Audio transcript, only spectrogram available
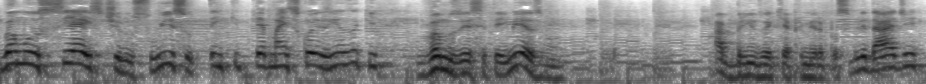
Vamos, se é estilo suíço, tem que ter mais coisinhas aqui. Vamos ver se tem mesmo? Abrindo aqui a primeira possibilidade,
